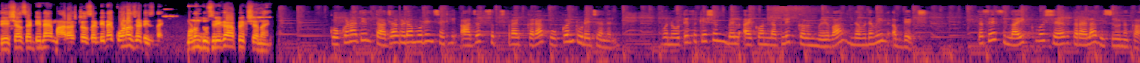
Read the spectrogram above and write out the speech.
देशासाठी नाही महाराष्ट्रासाठी नाही कोणासाठीच नाही. म्हणून दुसरी काय अपेक्षा नाही. कोकणातील ताज्या घडामोडींसाठी आजच सबस्क्राईब करा कोकण टुडे चॅनल व नोटिफिकेशन बेल आयकॉनला क्लिक करून मिळवा नवनवीन अपडेट्स तसेच लाईक व शेअर करायला विसरू नका.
